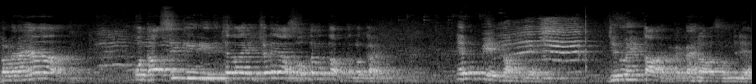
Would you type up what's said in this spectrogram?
ਬਣਾਇਆ। ਉਦਾਸੀ ਕੀ ਰੀਤ ਚਲਾਈ ਚੜਿਆ ਸੋਧਨ ਧਰਤ ਲਗਾਈ ਇਹਨੂੰ ਭੇਖ ਆਖਦੇ ਆ ਜਿਹਨੂੰ ਅਸੀਂ ਧਾਰਮਿਕ ਪਹਿਰਾਵਾ ਸਮਝ ਲਿਆ।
